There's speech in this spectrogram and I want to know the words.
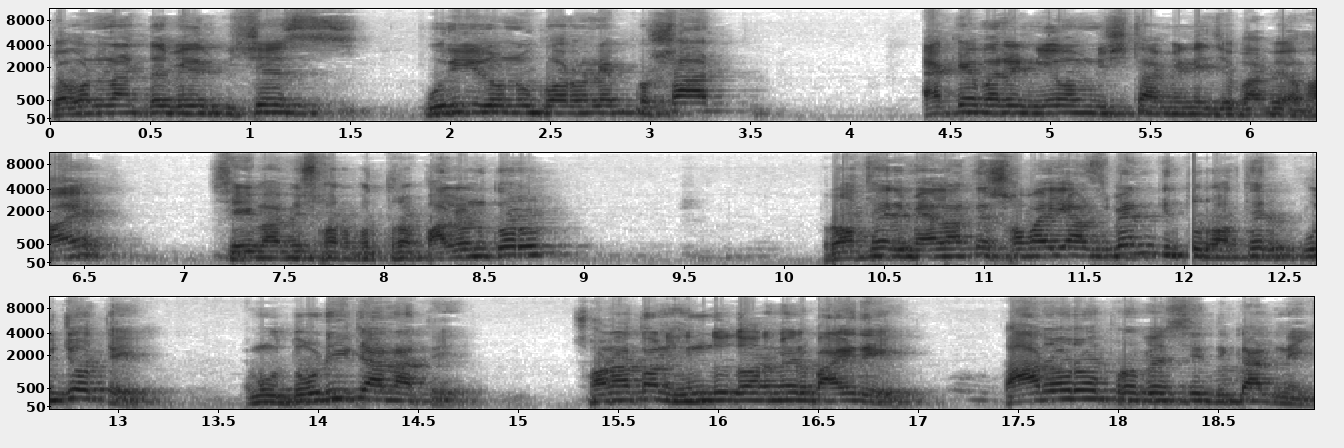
জগন্নাথ দেবের বিশেষ পুরীর অনুকরণে প্রসাদ, একেবারে নিয়ম নিষ্ঠা মেনে যেভাবে হয়, সেইভাবে সর্বত্র পালন করুন। রথের মেলাতে সবাই আসবেন, কিন্তু রথের পুজোতে এবং দড়ি টানাতে সনাতন হিন্দু ধর্মের বাইরে কারোরও প্রবেশাধিকার নেই।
